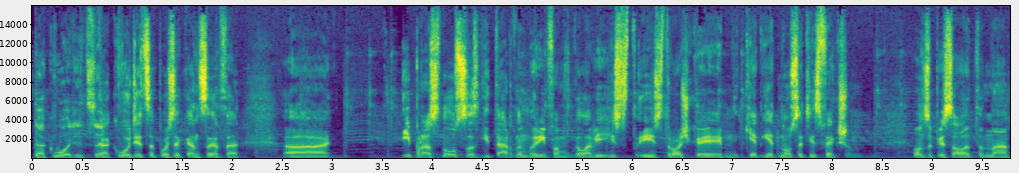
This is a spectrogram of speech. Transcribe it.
Как водится. как водится после концерта, э, и проснулся с гитарным рифом в голове и, и строчкой «Can't get no satisfaction». Он записал это на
